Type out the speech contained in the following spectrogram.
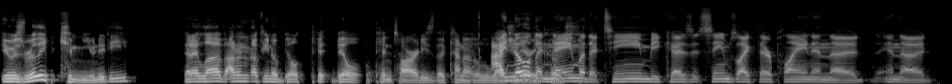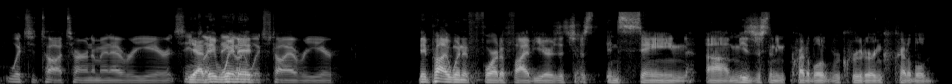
It was really community that I love. I don't know if you know Bill Bill Pintard. He's the kind of I know the name of the team because it seems like they're playing in the in the Wichita tournament every year. It seems yeah, like they, they win it. Wichita every year. They probably win it four to five years. It's just insane. Um, he's just an incredible recruiter, incredible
